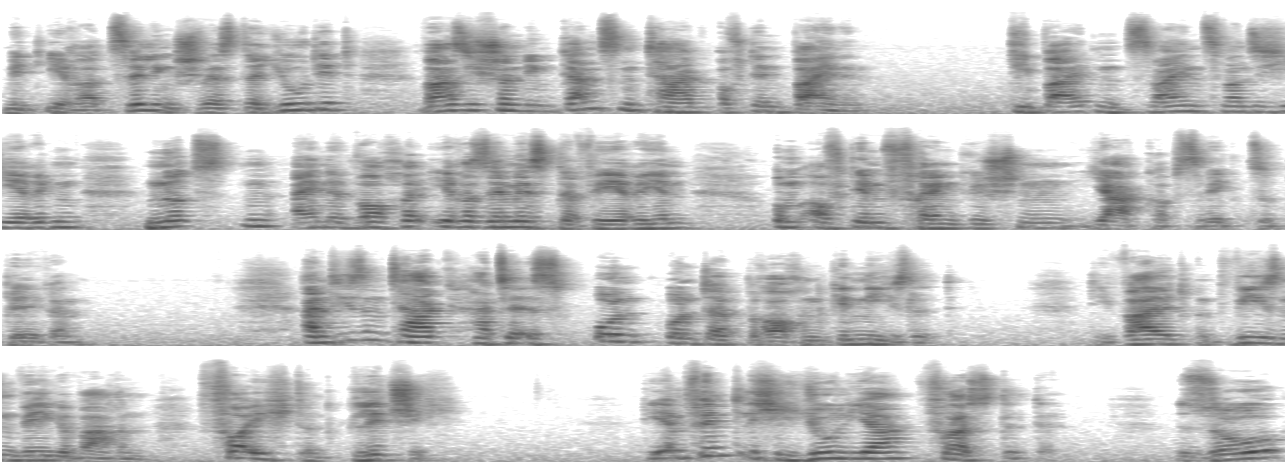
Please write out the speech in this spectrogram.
Mit ihrer Zwillingsschwester Judith war sie schon den ganzen Tag auf den Beinen. Die beiden 22-Jährigen nutzten eine Woche ihrer Semesterferien, um auf dem fränkischen Jakobsweg zu pilgern. An diesem Tag hatte es ununterbrochen genieselt. Die Wald- und Wiesenwege waren feucht und glitschig. Die empfindliche Julia fröstelte. So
